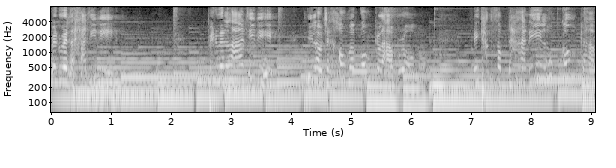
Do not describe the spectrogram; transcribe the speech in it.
เป็นเวลาที่ดี เป็นเวลาที่ดี ที่เราจะเข้ามาก้มกราบพระองค์ในทั้งสัปดาห์นี้เราก้มกราบ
